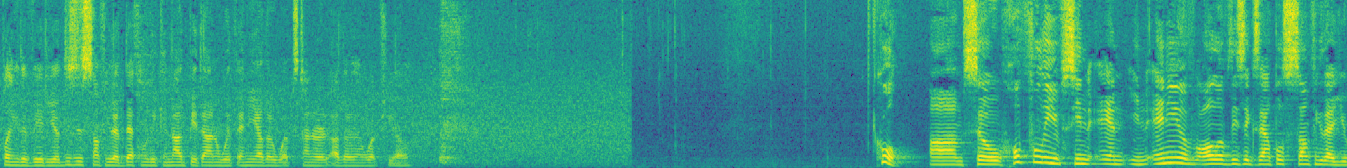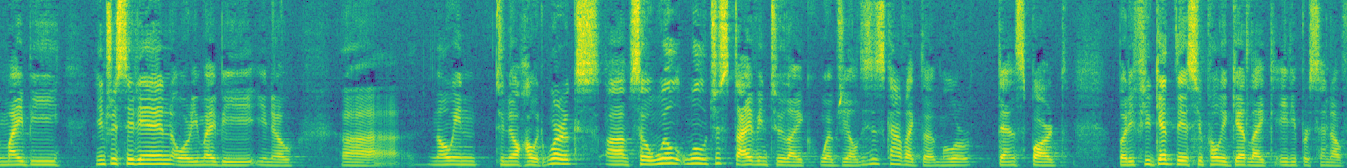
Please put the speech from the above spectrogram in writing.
playing the video. This is something that definitely cannot be done with any other web standard other than WebGL. Cool. Um, so hopefully you've seen in, in any of all of these examples something that you might be interested in, or you might be, you know, uh, knowing to know how it works. Um, so we'll we'll just dive into like WebGL. This is kind of like the more dense part, but if you get this, you probably get like 80% of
